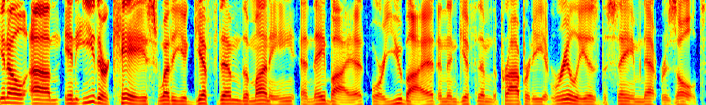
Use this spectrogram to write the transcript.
You know, um, in either case, whether you gift them the money and they buy it, or you buy it and then gift them the property, it really is the same net result.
